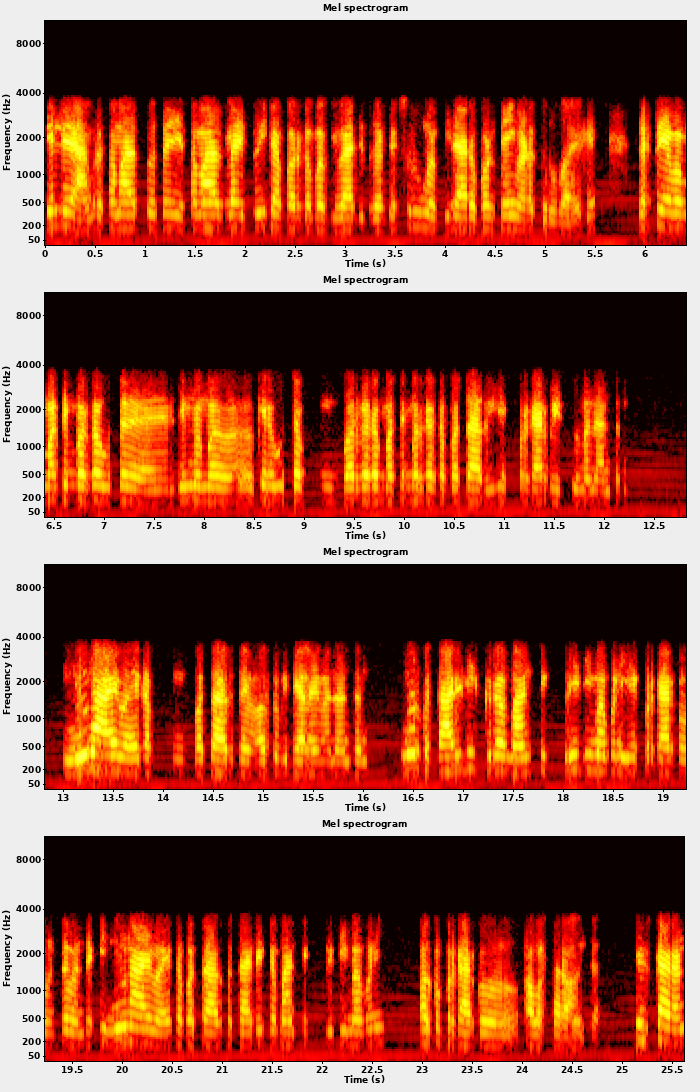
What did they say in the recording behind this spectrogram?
त्यसले हाम्रो समाजको चाहिँ समाजलाई दुईवटा वर्गमा विभाजित गर्ने सुरुमा बिजारोपण त्यहीँबाट सुरु भयो कि जस्तै अब मध्यम वर्ग उच्च निम्न के अरे उच्च वर्ग र मध्यम वर्गका बच्चाहरू एक प्रकारको स्कुलमा जान्छन् न्यून आय भएका बच्चाहरू चाहिँ अर्को विद्यालयमा जान्छन् उनीहरूको शारीरिक र मानसिक वृद्धिमा पनि एक प्रकारको हुन्छ भनेदेखि न्यून आय भएका बच्चाहरूको शारीरिक र मानसिक वृद्धिमा पनि अर्को प्रकारको अवस्था रहन्छ त्यसकारण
